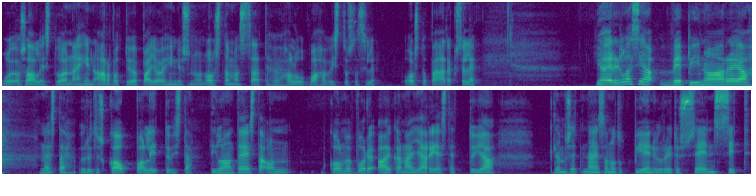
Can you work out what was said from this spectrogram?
voi osallistua näihin arvotyöpajoihin, jos ne on ostamassa, että he haluavat vahvistusta sille ostopäätökselle ja erilaisia webinaareja näistä yrityskauppaan liittyvistä tilanteista on kolmen vuoden aikana järjestetty ja tämmöiset näin sanotut pienyrityssenssit,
